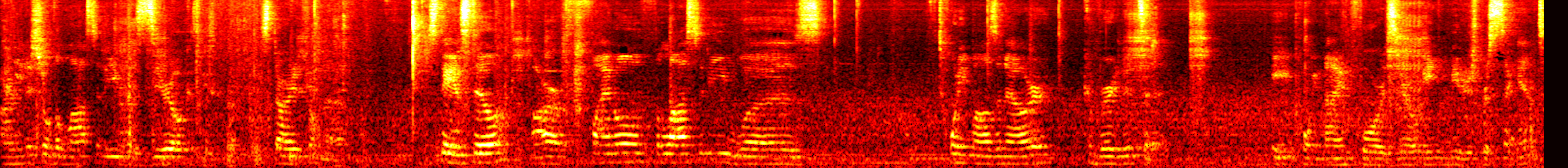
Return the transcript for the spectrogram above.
our initial velocity was zero because we started from a standstill. Our final velocity was 20 miles an hour, converted it to 8.9408 meters per second.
